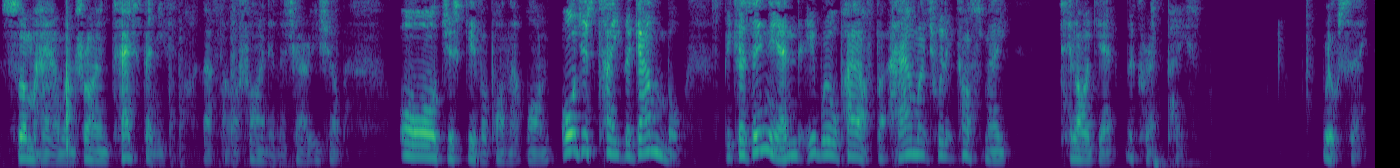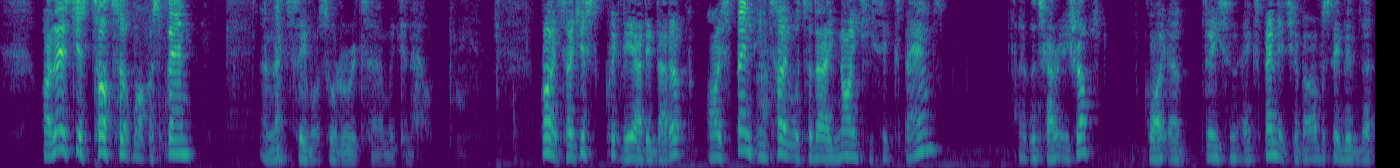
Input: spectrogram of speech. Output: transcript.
somehow and try and test anything like that that I find in a charity shop, or just give up on that one, or just take the gamble. Because in the end, it will pay off. But how much will it cost me till I get the correct piece? We'll see. All right, let's just tot up what I spent and let's see what sort of return we can help. Right, so just quickly added that up. I spent in total today £96 at the charity shops. Quite a decent expenditure, but obviously with the,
